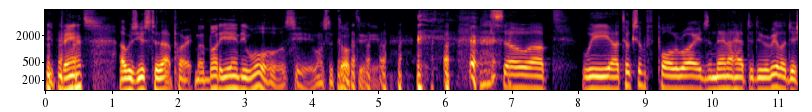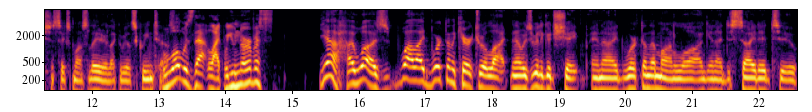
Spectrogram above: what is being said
Your pants? I was used to that part. My buddy Andy Warhol's here. Wants to talk to you. so uh, we uh, took some Polaroids, and then I had to do a real audition six months later, like a real screen test. what was that like? Were you nervous? Yeah, I was. Well, I'd worked on the character a lot, and I was really good shape. And I'd worked on the monologue, and I decided to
